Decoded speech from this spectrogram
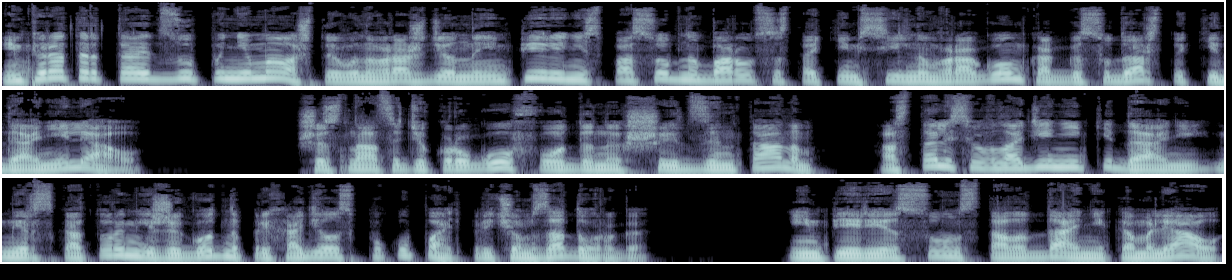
Император Тайцзу понимал, что его новорожденная империя не способна бороться с таким сильным врагом, как государство Кидани Ляо. 16 округов, отданных Ши Цзинтаном, остались во владении Кидани, мир с которым ежегодно приходилось покупать, причем задорого. Империя Сун стала данником Ляо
